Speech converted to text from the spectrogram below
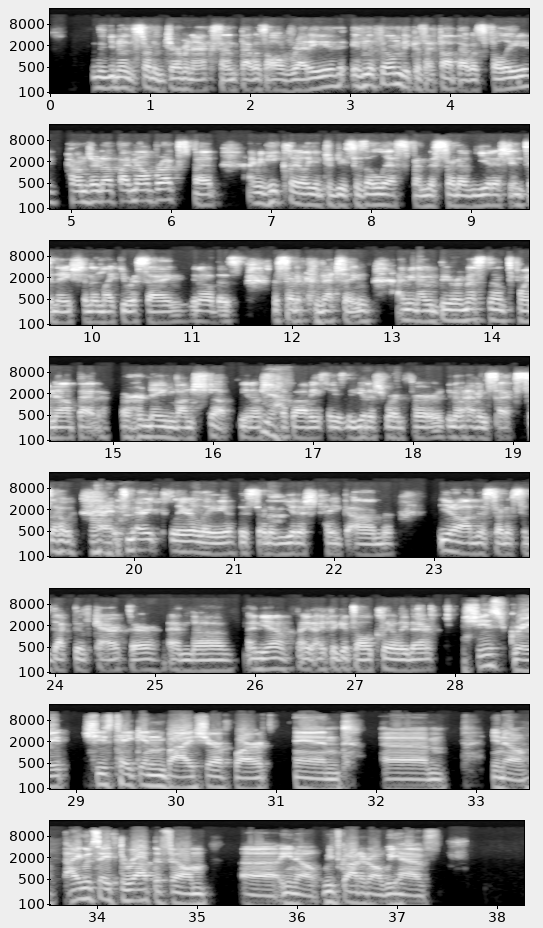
you know, the sort of German accent that was already in the film because I thought that was fully conjured up by Mel Brooks. But I mean, he clearly introduces a lisp and this sort of Yiddish intonation. And like you were saying, you know, this, this sort of kvetching. I mean, I would be remiss not to point out that her name von Shtupp, you know, yeah. Shtupp obviously is the Yiddish word for, you know, having sex. So right. it's very clearly this sort of Yiddish take on you know, on this sort of seductive character. And uh, and yeah, I, I think it's all clearly there. She's great. She's taken by Sheriff Bart, and um, you know, I would say throughout the film, uh, you know, we've got it all. We have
